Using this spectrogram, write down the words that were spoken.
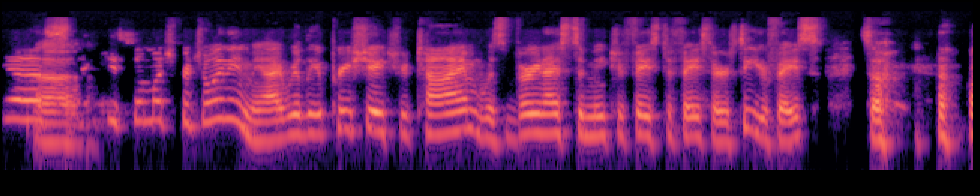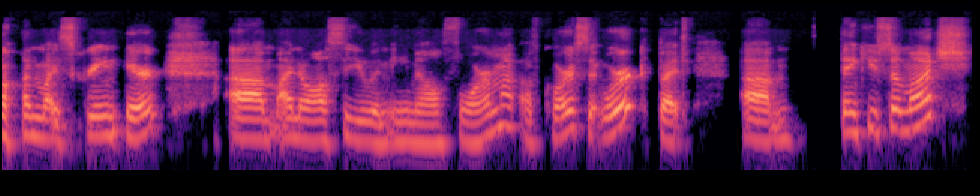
Yes, uh, thank you so much for joining me. I really appreciate your time. It was very nice to meet you face to face or see your face. So on my screen here, um, I know I'll see you in email form, of course, at work. But um, thank you so much.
